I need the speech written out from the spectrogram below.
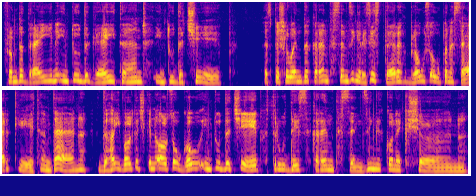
from the drain into the gate and into the chip. Especially when the current sensing resistor blows open a circuit, and then the high voltage can also go into the chip through this current sensing connection.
